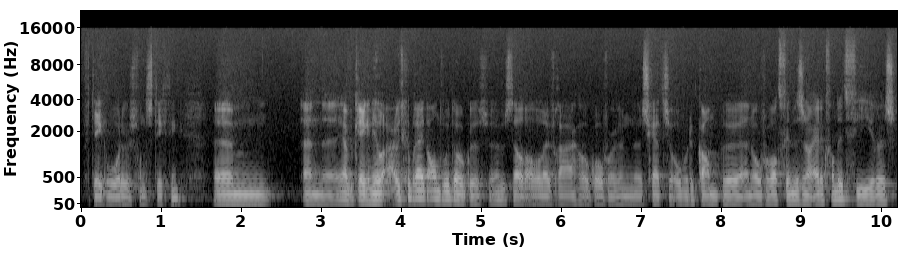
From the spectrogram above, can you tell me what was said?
vertegenwoordigers van de stichting. Um, en ja, we kregen een heel uitgebreid antwoord ook. Dus we stelden allerlei vragen, ook over hun schetsen over de kampen en over wat vinden ze nou eigenlijk van dit virus.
